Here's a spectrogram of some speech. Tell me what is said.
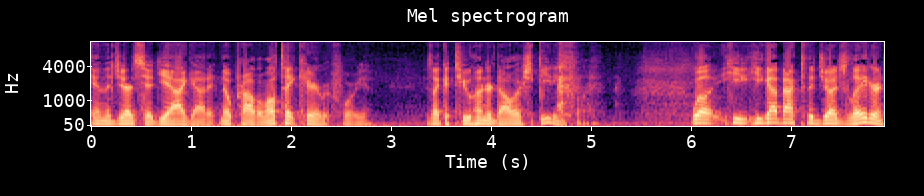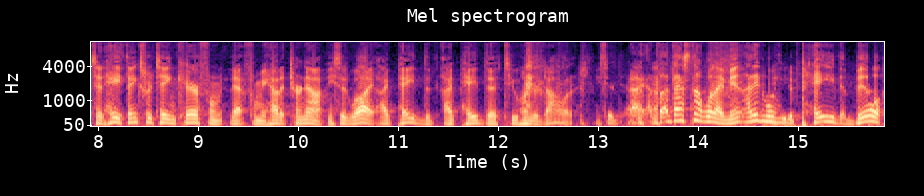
And the judge said, "Yeah, I got it. No problem. I'll take care of it for you." It's like a two hundred dollar speeding fine. Well, he, he got back to the judge later and said, "Hey, thanks for taking care of that for me. How'd it turn out?" And he said, "Well, I, I paid the I paid the two hundred dollars." He said, "That's not what I meant. I didn't want you to pay the bill.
